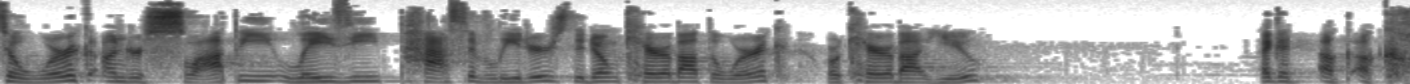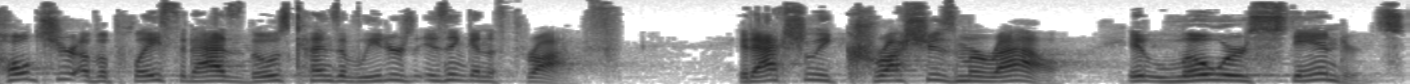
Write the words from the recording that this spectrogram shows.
to work under sloppy, lazy, passive leaders that don't care about the work or care about you. Like a, a, a culture of a place that has those kinds of leaders isn't going to thrive. It actually crushes morale, it lowers standards,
